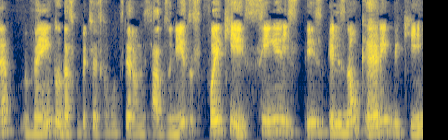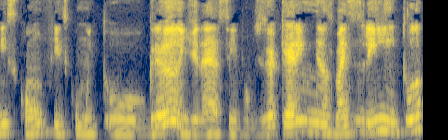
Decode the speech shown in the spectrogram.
né, vendo das competições que aconteceram nos Estados Unidos, foi que sim, eles, eles não querem biquínis com físico muito grande, né, assim, vamos dizer, querem meninas mais slim, tudo.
